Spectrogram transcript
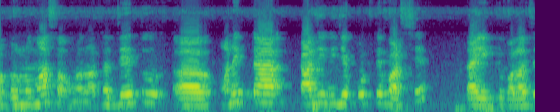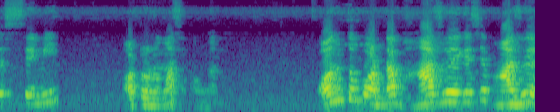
অটোনোমাস অঙ্গাণু অর্থাৎ যেহেতু অনেকটা কাজই নিজে করতে পারছে, তাই একটু বলা হচ্ছে সেমি অটোনোমাস অঙ্গাণু অন্তপর্দা ভাঁজ হয়ে গেছে, ভাঁজ হয়ে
